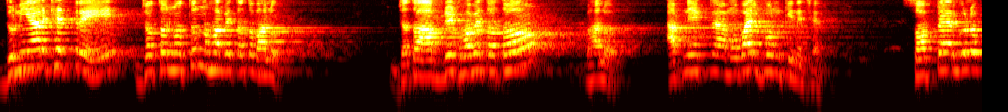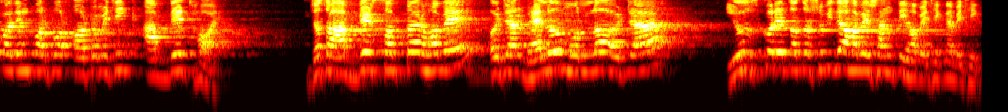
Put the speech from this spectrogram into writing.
দুনিয়ার ক্ষেত্রে যত নতুন হবে, তত ভালো। যত আপডেট হবে, তত ভালো। আপনি একটা মোবাইল ফোন কিনেছেন। সফটওয়্যারগুলো কদিন পর পর অটোমেটিক আপডেট হয়। যত আপডেট সফটওয়্যার হবে, ওইটার ভ্যালু মূল্য, ওইটা ইউজ করে তত সুবিধা হবে, শান্তি হবে, ঠিক না ঠিক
